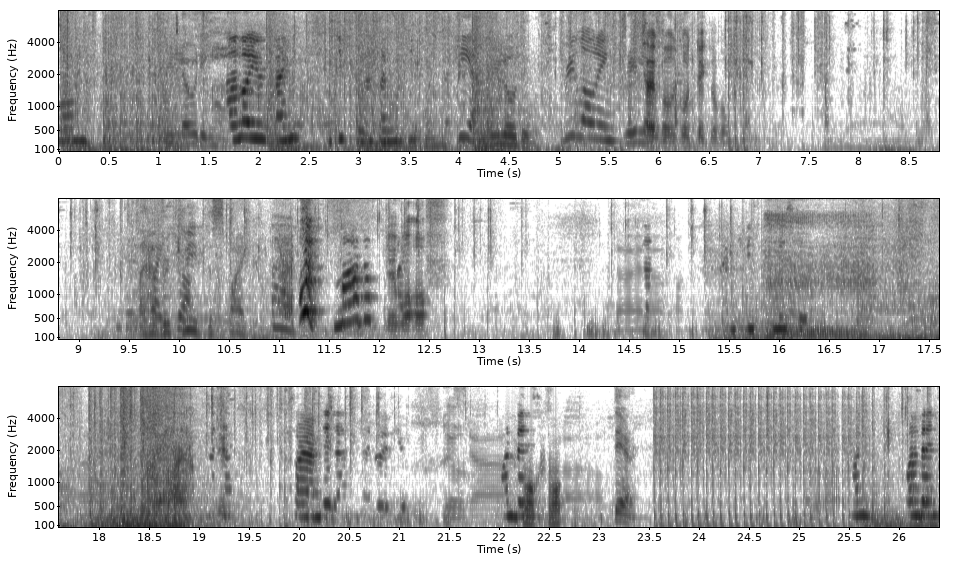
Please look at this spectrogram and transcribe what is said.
Um, Reloading. Oh no, you, I'm different. I'm different. Here. Reloading. Reloading. Reloading. Cypher, go take the bomb. I have retrieved the spike. Uh, Mother! They were off. Miss you. Sorry, I'm dead. I do it you. Yeah. One bench. Smoke, smoke. There. One, one bench.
